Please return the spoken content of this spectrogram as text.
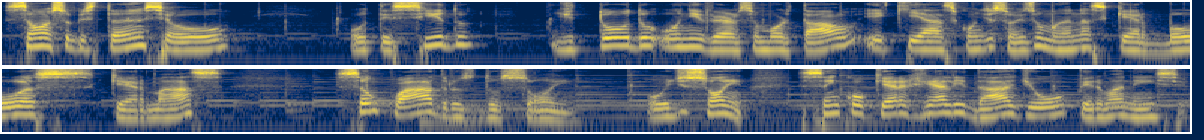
são a substância ou o tecido de todo o universo mortal e que as condições humanas, quer boas, quer más, são quadros do sonho ou de sonho, sem qualquer realidade ou permanência.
